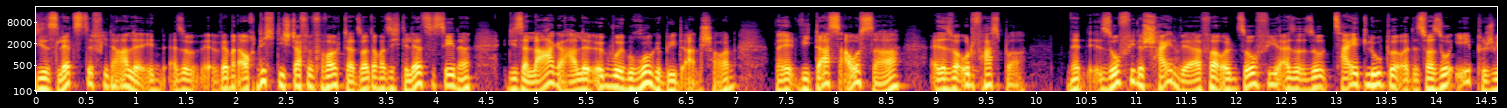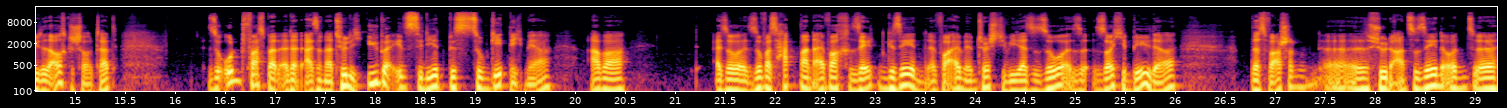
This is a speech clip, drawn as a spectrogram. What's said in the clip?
dieses letzte Finale, in, also wenn man auch nicht die Staffel verfolgt hat, sollte man sich die letzte Szene in dieser Lagerhalle irgendwo im Ruhrgebiet anschauen, weil wie das aussah, also das war unfassbar. Ne, so viele Scheinwerfer und so viel, also so Zeitlupe und es war so episch, wie das ausgeschaut hat. So unfassbar, also natürlich überinszeniert bis zum geht nicht mehr, aber also sowas hat man einfach selten gesehen, vor allem im Trash-TV. Also so, also solche Bilder, das war schon äh, schön anzusehen und äh,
